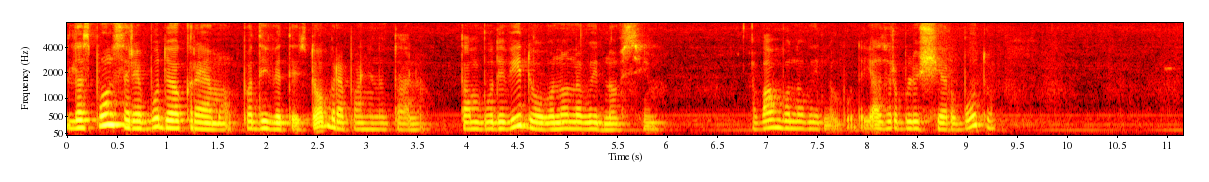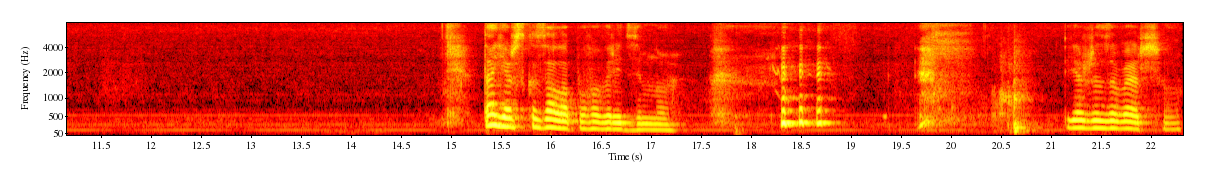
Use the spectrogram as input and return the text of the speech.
Для спонсорів буде окремо. Подивитесь, добре, пані Наталю? Там буде відео, воно не видно всім. А вам воно видно буде. Я зроблю ще роботу. Та я ж сказала, поговоріть зі мною. Я вже завершила.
